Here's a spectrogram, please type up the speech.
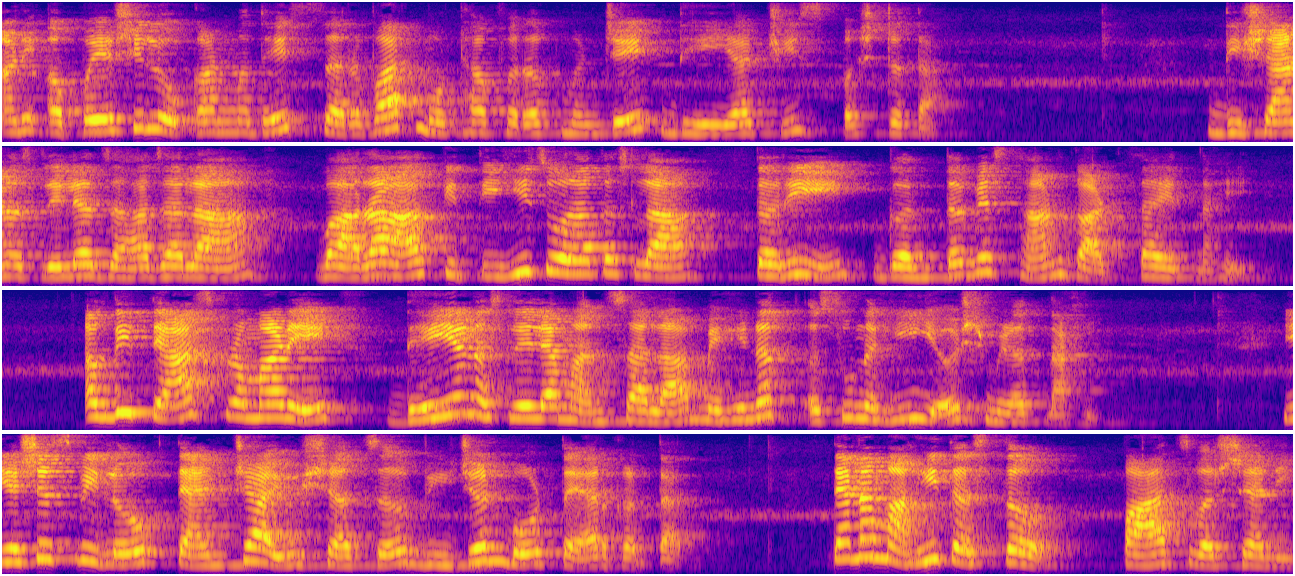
आणि अपयशी लोकांमध्ये सर्वात मोठा फरक म्हणजे ध्येयाची स्पष्टता. दिशा नसलेल्या जहाजाला वारा कितीही जोरात असला तरी गंतव्यस्थान गाठता येत नाही. अगदी त्याचप्रमाणे ध्येय नसलेल्या माणसाला मेहनत असूनही यश मिळत नाही. यशस्वी लोक त्यांच्या आयुष्याचं व्हिजन बोर्ड तयार करतात. त्यांना माहीत असतं पाच वर्षांनी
